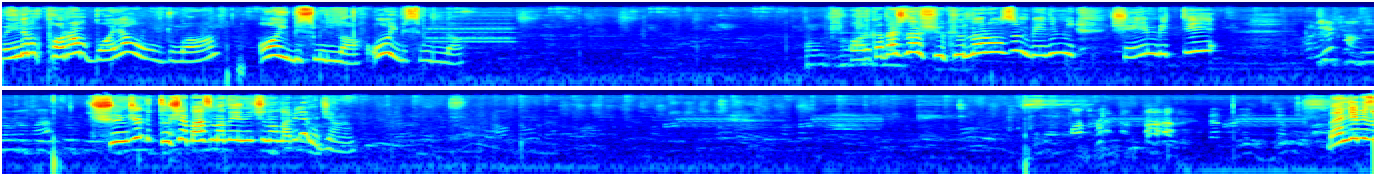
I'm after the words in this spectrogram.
benim param bayağı oldu lan. Ay bismillah. Oy bismillah. Arkadaşlar şükürler olsun benim şeyim bitti. Bu niye Çünkü tuşa basmadığın için olabilir mi canım? Bence biz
